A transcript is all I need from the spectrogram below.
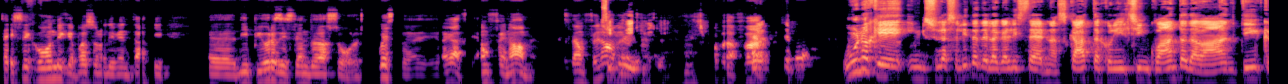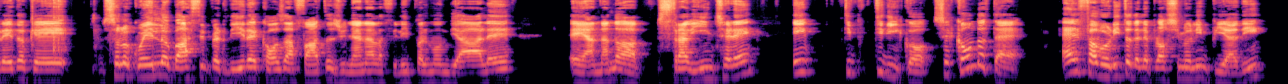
6 secondi che poi sono diventati eh, di più resistendo da solo. Cioè, questo, ragazzi, è un fenomeno. Questo è un fenomeno. Sì, c'è, c'è poco da fare. Uno che in, sulla salita della Gallisterna scatta con il 50 davanti, credo che solo quello basti per dire cosa ha fatto Giuliana La Filippa al mondiale e andando a stravincere. E ti, ti dico, secondo te è il favorito delle prossime Olimpiadi?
